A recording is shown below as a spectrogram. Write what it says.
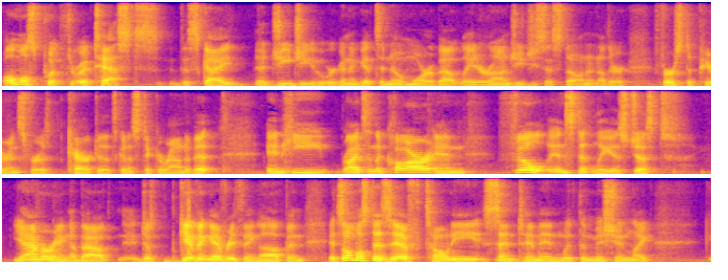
almost put through a test. This guy, uh, Gigi, who we're going to get to know more about later on, Gigi Cestone, another first appearance for a character that's going to stick around a bit. And he rides in the car, and Phil instantly is just yammering about just giving everything up. And it's almost as if Tony sent him in with the mission like,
